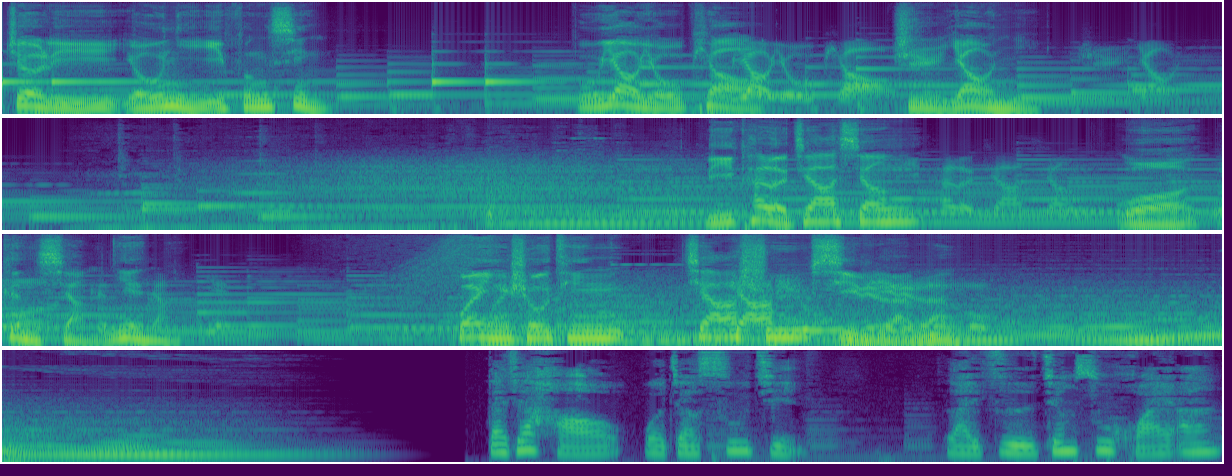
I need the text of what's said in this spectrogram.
这里有你一封信，不要邮票，不要邮票，只要你只要你离开了家乡，离开了家乡，我更想念你。我更想念你。欢迎收听家书系列栏目。大家好，我叫苏锦，来自江苏淮安。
